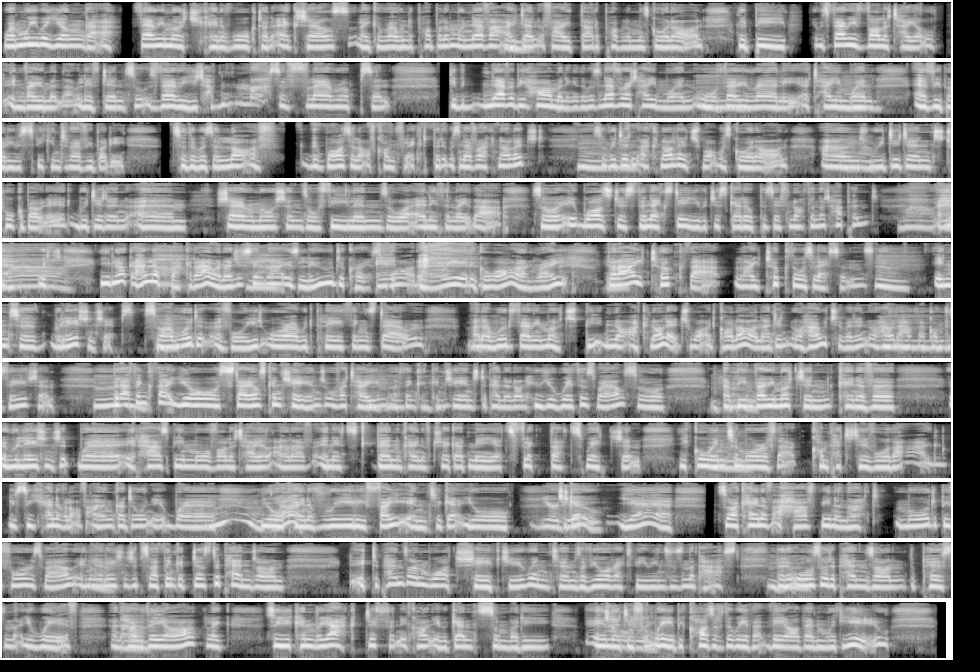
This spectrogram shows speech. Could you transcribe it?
When we were younger, very much you kind of walked on eggshells, like around a problem. We never Mm-hmm. identified that a problem was going on. There'd be, it was very volatile environment that we lived in. So it was very, you'd have massive flare ups and there would never be harmony. There was never a time when, or very rarely, a time when everybody was speaking to everybody. So there was a lot of, there was a lot of conflict, but it was never acknowledged. So we hmm. didn't acknowledge what was going on and hmm. we didn't talk about it. We didn't um, share emotions or feelings or anything like that. So it was just the next day you would just get up as if nothing had happened. Wow. Um, yeah. Which you look, I look back at now and I just think that is ludicrous. what a way to go on, right? But I took that, like, took those lessons hmm. Into relationships. So I mm-hmm. would avoid or I would play things down and I mm-hmm. would very much be not acknowledge what had gone on. I didn't know how to. I didn't know how to have that mm. conversation. But I mm. think that your styles can change over time. I mm-hmm. think it can change depending on who you're with as well. So I've been very much in kind of a a relationship where it has been more volatile and I've and it's then kind of triggered me. It's flicked that switch and you go into hmm. more of that competitive or that you see kind of a lot of anger, don't you? Where hmm, you're yeah. kind of really fighting to get your Your to get- yeah. So I kind of have been in that mode before as well in a relationship. So I think it does depend on it depends on what shaped you in terms of your experiences in the past, but it also depends on the person that you're with and how Mm-hmm. Yeah. they are. Like so you can react differently, can't you, against somebody in a different way because of the way that they are then with you.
